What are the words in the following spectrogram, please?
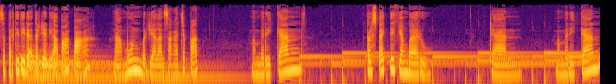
seperti tidak terjadi apa-apa, namun berjalan sangat cepat, memberikan perspektif yang baru dan memberikan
